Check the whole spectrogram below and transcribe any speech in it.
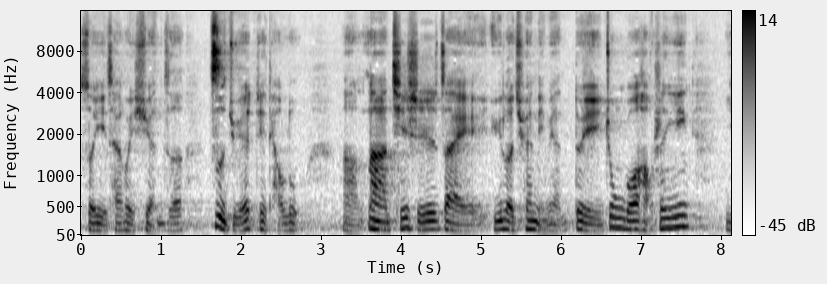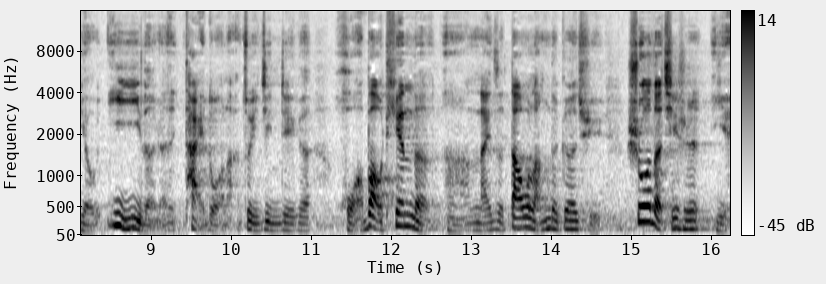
所以才会选择自觉这条路。啊，那其实，在娱乐圈里面，对中国好声音有异议的人太多了。最近这个火爆天的啊，来自刀郎的歌曲，说的其实也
